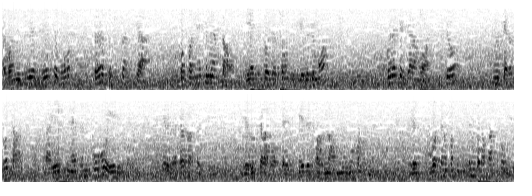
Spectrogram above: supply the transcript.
Agora, no dia a dia, eu vou transubstanciar o componente mental e a disposição de vida de morte, quando ele gera morte? Eu não quero adotá-lo. Aí ele começa a me corroer. Ele aquela passagem de Jesus pela volta, ele fala, não, não, não consigo você não conseguiu, você não toma parte comigo.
